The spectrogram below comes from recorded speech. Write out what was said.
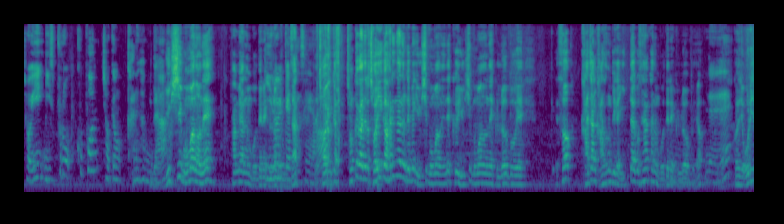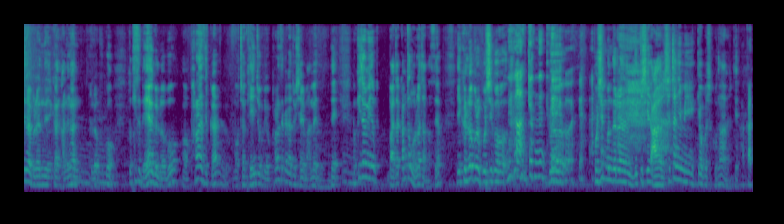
저희 20% 쿠폰 적용 네. 가능합니다. 65만 원에 판매하는 모델의 이럴 때 글러브입니다. 사세요. 네, 저희가 정가가 아니라 저희가 할인하는 금액이 65만 원인데 그 65만 원의 글러브에서 가장 가성비가 있다고 생각하는 모델의 글러브예요. 네. 그건 이제 오리지널 브랜드니까 가능한 음, 글러브고 또 키스 네아 글러브 어, 파란 색깔 뭐전 개인적으로 이 파란 색깔 가지고 제일 마음에 드는데 음. 끼점이 맞아 깜짝 놀라지 않았어요? 이 글러브를 보시고 내가 안 꼈는데. 그- 보신 분들은 느끼시길 아 실장님이 껴보셨구나 이렇게 아까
